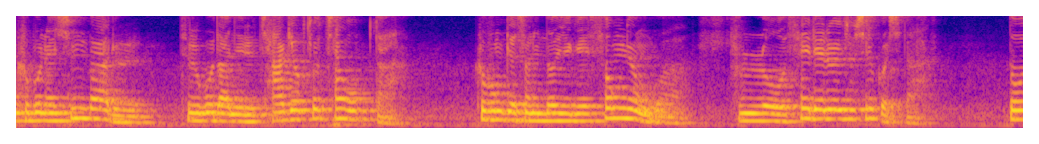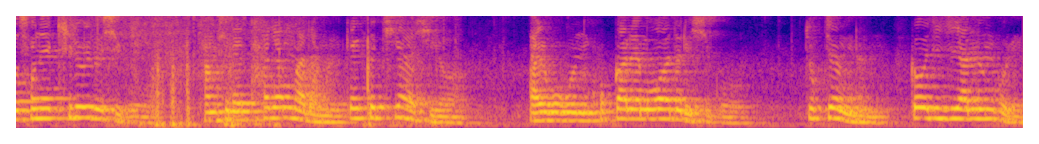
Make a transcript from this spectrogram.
그분의 신발을 들고 다닐 자격조차 없다. 그분께서는 너희에게 성령과 불로 세례를 주실 것이다. 또 손에 키를 드시고 당신의 타작마당을 깨끗이 하시어 알곡은 곳간에 모아들이시고 쭉정이는 꺼지지 않는 불에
